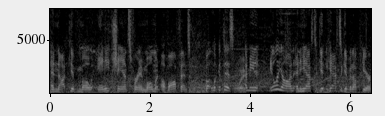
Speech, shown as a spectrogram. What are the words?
and not give Mo any chance for a moment of offense. But look at this. Boy. I mean, Ilion, and he has to get he has to give it up here.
